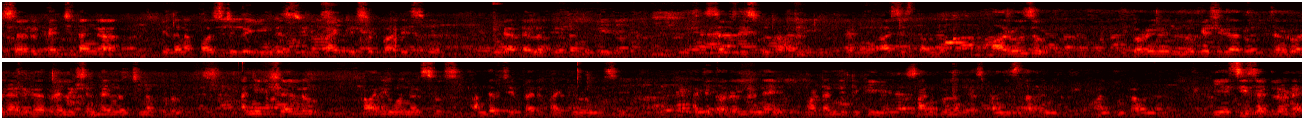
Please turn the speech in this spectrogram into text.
సార్ ఖచ్చితంగా ఏదైనా పాజిటివ్గా ఈ ఇండస్ట్రీ ఫ్యాక్టరీస్ బాడీస్ ఇంకా డెవలప్ చేయడానికి స్టెప్స్ తీసుకుంటామని మేము ఆశిస్తాము ఆ రోజు గవర్నమెంట్ లోకేష్ గారు చంద్రబాబు నాయుడు గారు ఎలక్షన్ టైంలో వచ్చినప్పుడు అన్ని విషయాలు కారీ ఓనర్స్ అందరూ చెప్పారు ఫ్యాక్టరీ ఓనర్స్ అతి త్వరలోనే వాటన్నిటికీ సానుకూలంగా స్పందిస్తారని అనుకుంటా ఉన్నాను. ఏ SEZ లోనే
